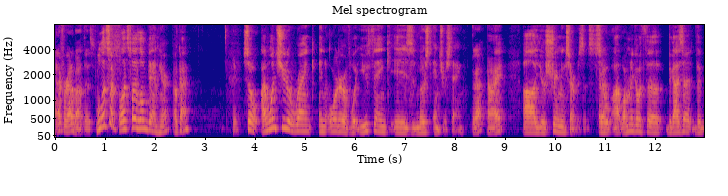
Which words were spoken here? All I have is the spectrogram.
I forgot about this. Well, let's uh, let's play a little game here, okay? Yeah. So I want you to rank in order of what you think is most interesting. Okay. All right, uh, your streaming services. So Okay. uh, I'm going to go with the the guys that the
